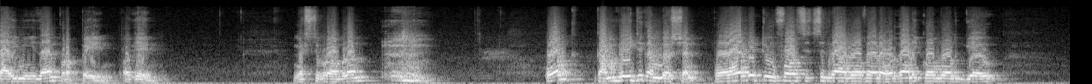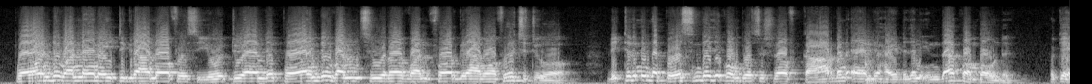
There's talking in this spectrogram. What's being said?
dimethyl propane okay next problem on complete combustion point two four six gram of an organic compound gave point one nine eight gram of C O two and point one zero one four gram of H two determine the percentage composition of carbon and hydrogen in the compound okay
